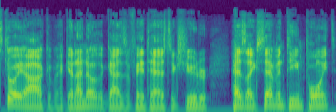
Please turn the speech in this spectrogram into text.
Stojakovic, and I know the guy's a fantastic shooter, has like 17 points.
